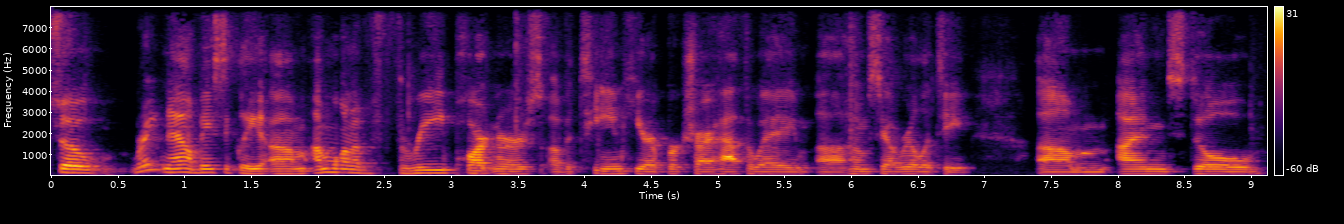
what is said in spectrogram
So right now, basically, um, I'm one of three partners of a team here at Berkshire Hathaway uh, Homesale Realty. Um, I'm still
